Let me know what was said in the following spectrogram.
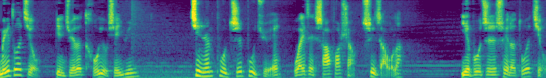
没多久便觉得头有些晕，竟然不知不觉歪在沙发上睡着了，也不知睡了多久，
